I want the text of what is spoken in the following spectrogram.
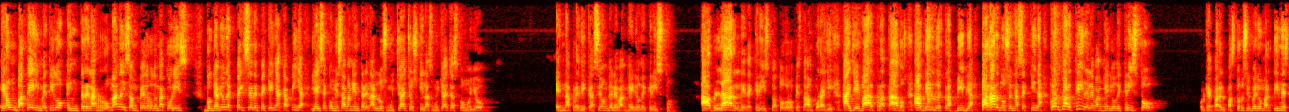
Era un batey metido entre la Romana y San Pedro de Macorís, donde había una especie de pequeña capilla y ahí se comenzaban a entrenar los muchachos y las muchachas como yo en la predicación del Evangelio de Cristo. Hablarle de Cristo a todos los que estaban por allí, a llevar tratados, a abrir nuestras Biblias, pararnos en las esquinas, compartir el Evangelio de Cristo. Porque para el pastor Silverio Martínez,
